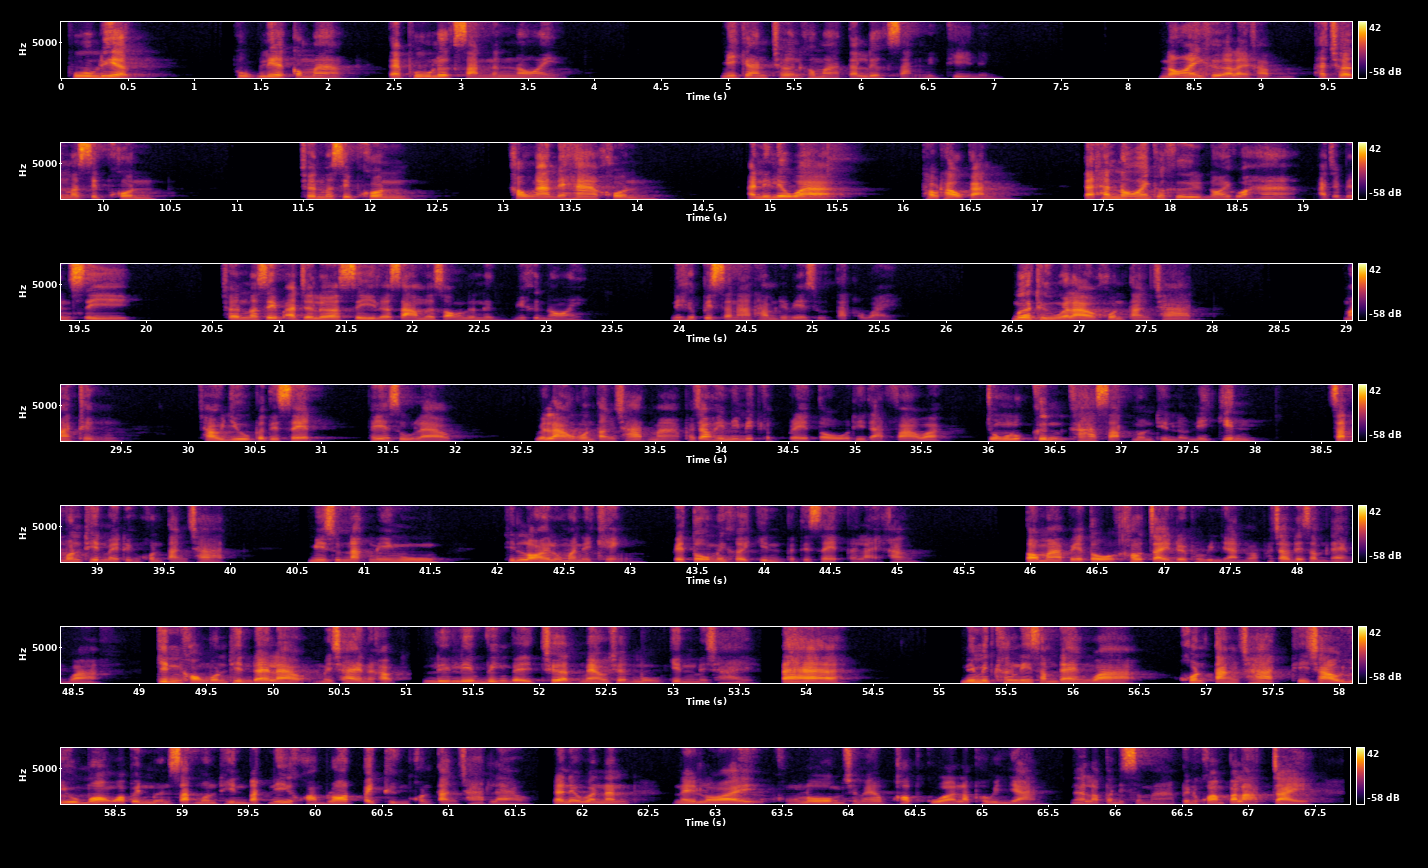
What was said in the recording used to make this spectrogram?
ผู้เรียกถูกเรียกก็มาก แต่ผู้เลือกสรรนั้นน้อย มีการเชิญเข้ามาแต่เลือกสรรอีกทีหนึ่งน้อยคืออะไรครับ ถ้าเชิญมาสิบคน เชิญมาสิบคน เข้างานได้ห้าคน อันนี้เรียกว่าเท่าๆกัน แต่ถ้าน้อยก็คือน้อยกว่าห้าอาจจะเป็นสี่เชิญมาสิบอาจจะเหลือสี่เหลือสามเหลือสองเหลือหนึ่งนี่คือน้อย นี่คือปริศนาธรรมที่พระเยซูตัดเอาไว้ เมื่อถึงเวลาคนต่างชาติ มาถึงชาวยิวปฏิเสธ พระเยซูแล้ว เวลาของคนต่างชาติมา พระเจ้าให้นิมิตกับเปโตรที่ดาดฟ้าว่าจงลุกขึ้นฆ่าสัตว์มนทินเหล่านี้กิน สัตว์มนทินหมายถึงคนต่างชาติ มีสุนัขมีงูที่ลอยลงมาในเข่ง เปโตรไม่เคยกินปฏิเสธไปหลายครั้ง ต่อมาเปโตรเข้าใจโดยพระวิญญาณว่าพระเจ้าได้สำแดงว่ากินของบนทินได้แล้วไม่ใช่นะครับรีรีบวิ่งไปเชือดแมวเชือดหมูกินไม่ใช่ แต่นิมิตครั้งนี้สำแดงว่าคนต่างชาติที่ชาวยิวมองว่าเป็นเหมือนสัตว์มนทิน บัดนี้ความรอดไปถึงคนต่างชาติแล้ว และในวันนั้นในร้อยของโรมใช่ไหมครับครอบครัวรับพระวิญญาณและรับปฏิสมา เป็นความประหลาดใจ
